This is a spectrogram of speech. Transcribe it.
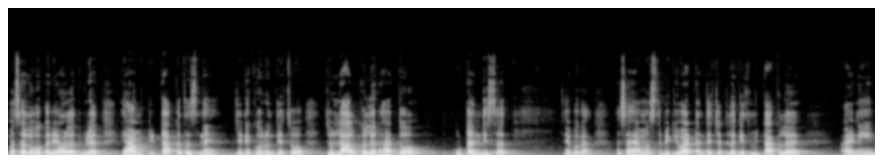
मसालो वगैरे हळद बिळद ह्या आमटीत टाकतच नाही. जेणेकरून त्याचा जो लाल कलर हा तो उठान दिसत. हे बघा असं ह्या मस्तपैकी वाटण त्याच्यात लगेच मी टाकलं आहे आणि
